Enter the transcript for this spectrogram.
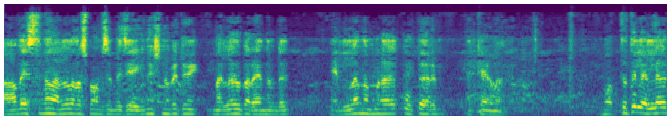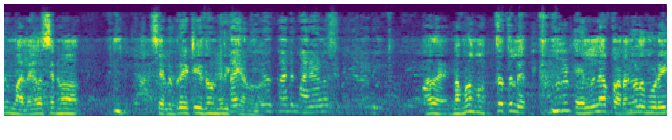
ആവേശത്തിന് നല്ല റെസ്പോൺസ് ഉണ്ട്. ജയഗണേഷിനെ പറ്റി നല്ലത് പറയുന്നുണ്ട്. എല്ലാം നമ്മുടെ കൂട്ടുകാരും ഒക്കെയാണ്. മൊത്തത്തിൽ എല്ലാവരും മലയാള സിനിമ സെലിബ്രേറ്റ് ചെയ്തുകൊണ്ടിരിക്കുകയാണല്ലോ. സിനിമയാണ് അതെ നമ്മൾ മൊത്തത്തിൽ എല്ലാ പടങ്ങളും കൂടി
